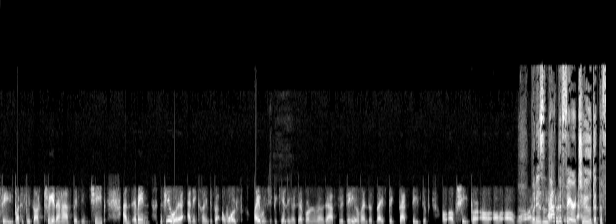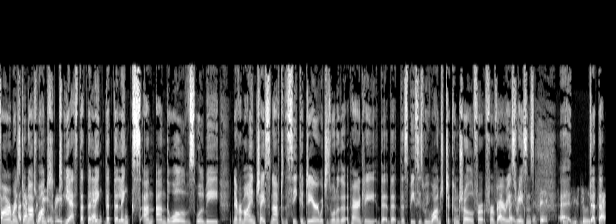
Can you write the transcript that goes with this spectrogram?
three, what if we got Three and a half billion sheep? And I mean, if you were any kind of a, a wolf, why would you be killing yourself running around after a deer when there's nice big fat field of, of, sheep or, or, or, or But isn't that the fear too that the farmers and do not want fear, really. yes that the yeah. link that the lynx and, and the wolves will be never mind chasing after the sika deer which is one of the apparently the, the, the species we want to control for, for various right. reasons uh, that, that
